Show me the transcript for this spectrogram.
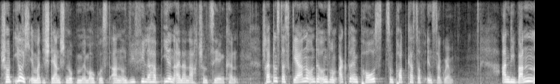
Schaut ihr euch immer die Sternschnuppen im August an und wie viele habt ihr in einer Nacht schon zählen können? Schreibt uns das gerne unter unserem aktuellen Post zum Podcast auf Instagram. Andi, wann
